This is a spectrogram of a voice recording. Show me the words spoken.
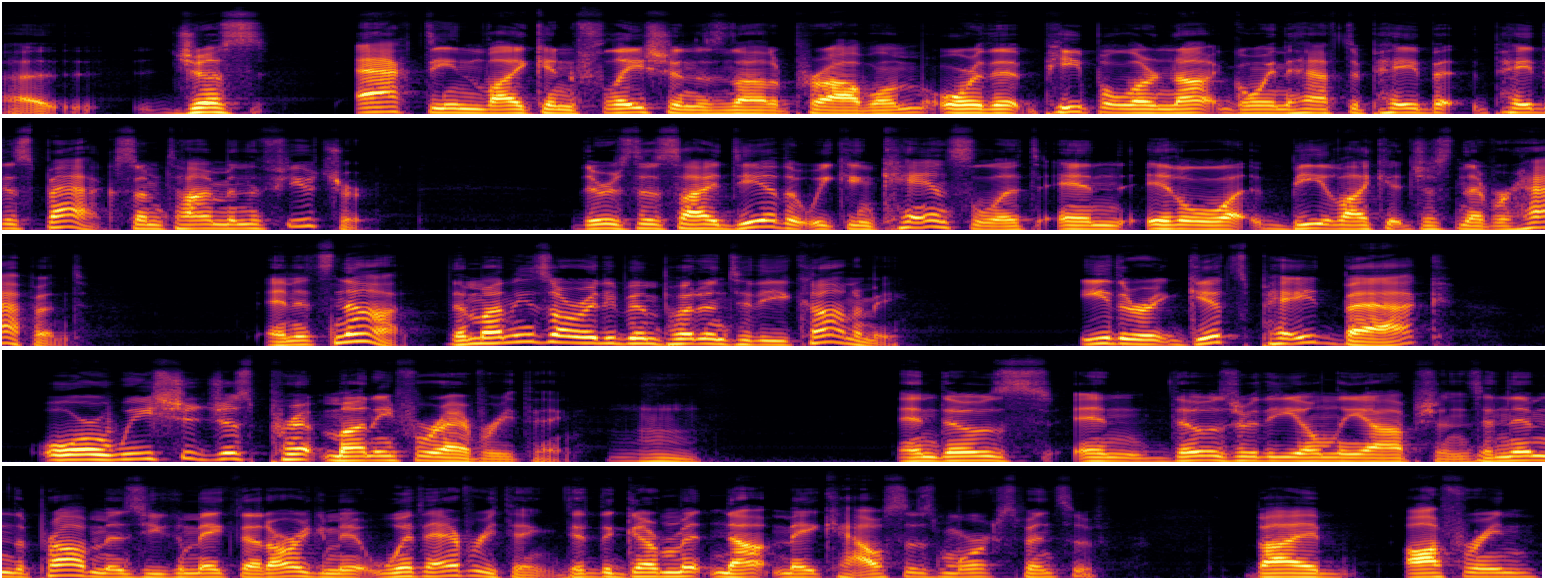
uh, just acting like inflation is not a problem or that people are not going to have to pay pay this back sometime in the future there's this idea that we can cancel it and it'll be like it just never happened. And it's not. The money's already been put into the economy. Either it gets paid back or we should just print money for everything. hmm And those and those are the only options. And then the problem is you can make that argument with everything. Did the government not make houses more expensive by offering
